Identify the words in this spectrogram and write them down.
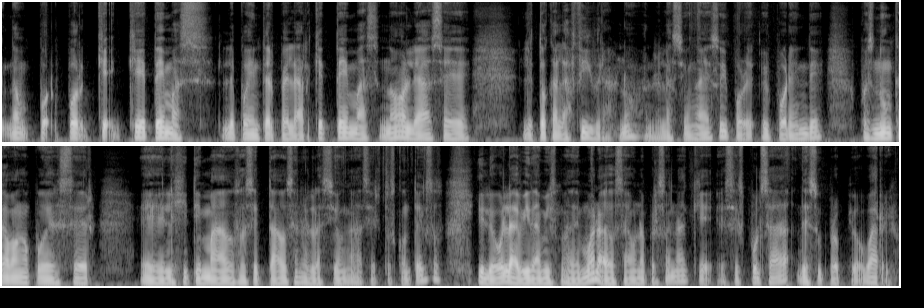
¿no? por, qué, temas le puede interpelar, qué temas no le hace le toca la fibra, ¿no? En relación a eso y por, y por ende, pues nunca van a poder ser eh, legitimados, aceptados en relación a ciertos contextos. Y luego la vida misma de Mora, o sea, una persona que es expulsada de su propio barrio.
